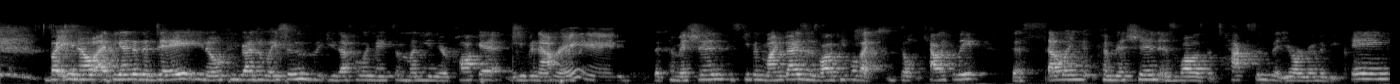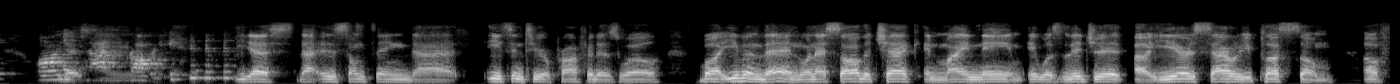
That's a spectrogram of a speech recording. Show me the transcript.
but you know, at the end of the day, you know, congratulations that you definitely made some money in your pocket even after Great. the commission. Because keep in mind, guys, there's a lot of people that don't calculate the selling commission as well as the taxes that you are going to be paying on yes. that property. yes, that is something that eats into your profit as well. But even then, when I saw the check in my name, it was legit a year's salary plus some of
